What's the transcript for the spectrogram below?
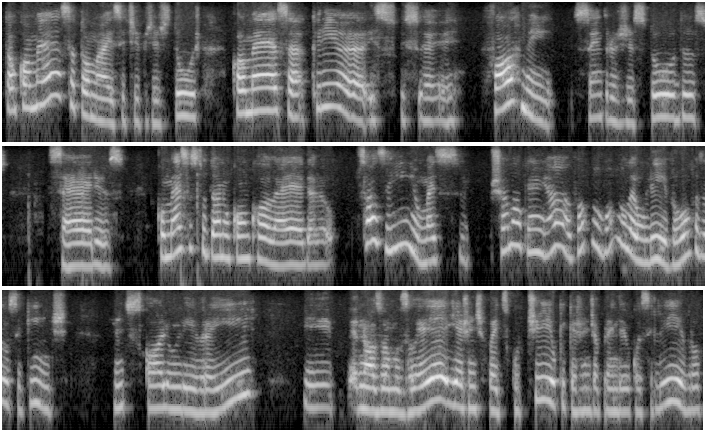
Então, começa a tomar esse tipo de atitude, começa, cria, é, formem centros de estudos, sérios. Começa estudando com um colega, sozinho, mas chama alguém. Ah, vamos, vamos ler um livro, vamos fazer o seguinte: a gente escolhe um livro aí e nós vamos ler e a gente vai discutir o que, que a gente aprendeu com esse livro,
